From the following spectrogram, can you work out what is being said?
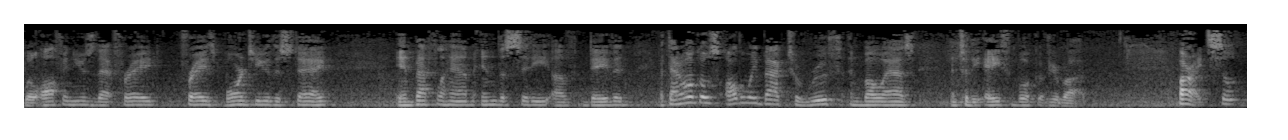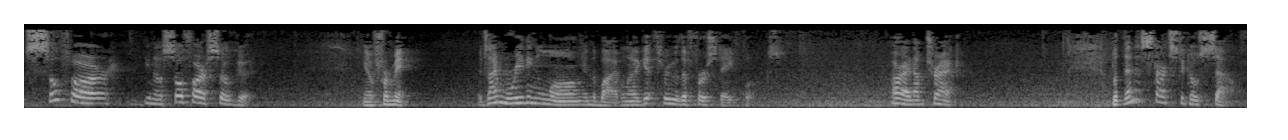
we'll often use that phrase, phrase, born to you this day in Bethlehem, in the city of David. But that all goes all the way back to Ruth and Boaz and to the eighth book of your Bible. All right, so so far, you know, so far so good. You know, for me, as I'm reading along in the Bible and I get through the first eight books, all right, I'm tracking. But then it starts to go south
